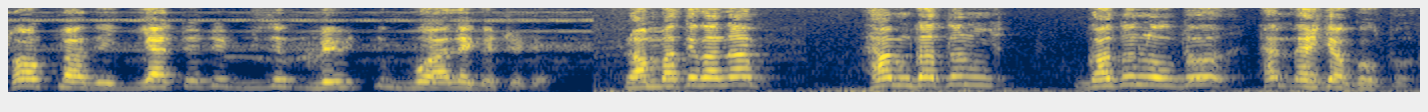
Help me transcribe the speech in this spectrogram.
topladı, getirdi, bizi büyüttü, bu hale getirdi. Rahmetli anam hem kadın kadın oldu hem erkek oldu.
